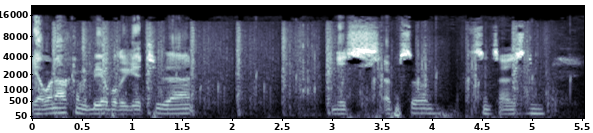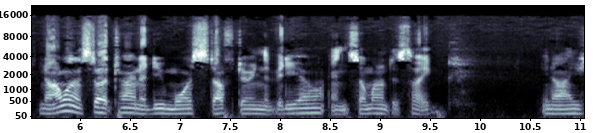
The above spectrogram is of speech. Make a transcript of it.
yeah, we're not going to be able to get to that this episode, since I was doing, you know, I want to start trying to do more stuff during the video, and so I'm going to just, like, you know, I,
